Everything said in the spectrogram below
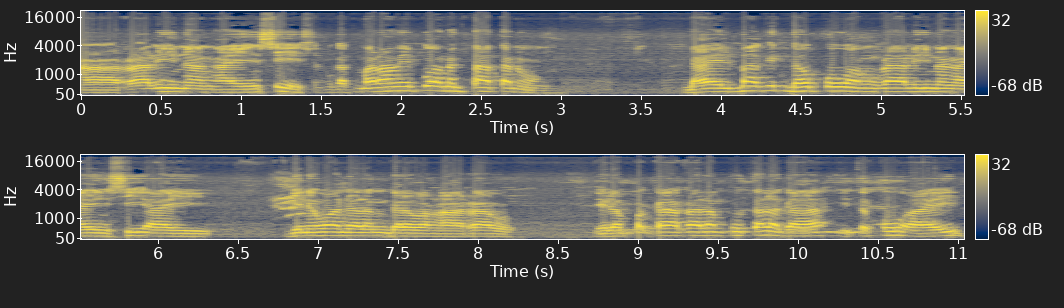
ah, rally ng INC sapagkat marami po ang nagtatanong dahil bakit daw po ang rally ng INC ay ginawa na lang dalawang araw. Dahil ang pagkakalam po talaga, ito po ay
